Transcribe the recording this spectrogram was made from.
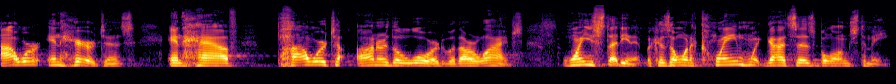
our inheritance and have power to honor the Lord with our lives. Why are you studying it? Because I want to claim what God says belongs to me.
